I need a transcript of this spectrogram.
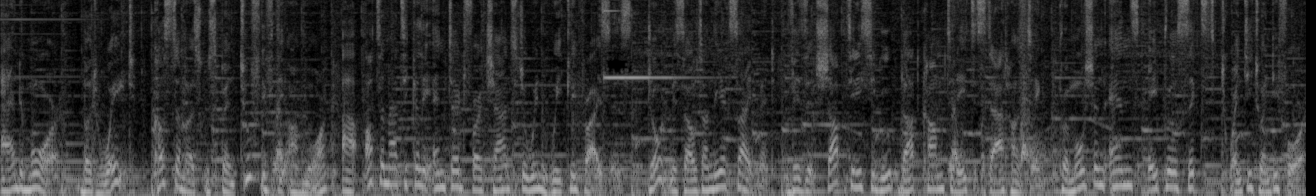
and more. But wait, customers who spend 250 or more are automatically entered for a chance to win weekly prizes. Don't miss out on the excitement. Visit shoptdcgroup.com today to start hunting. Promotion ends April 6, 2024.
